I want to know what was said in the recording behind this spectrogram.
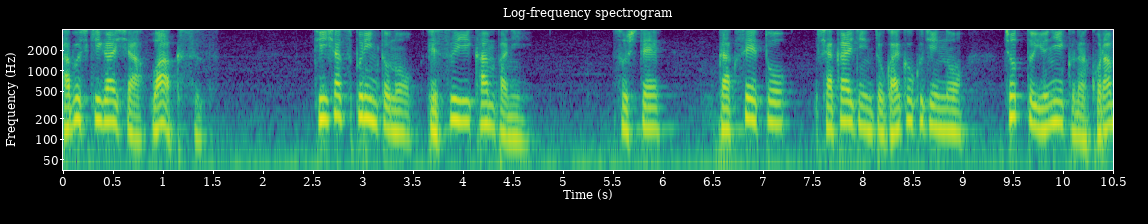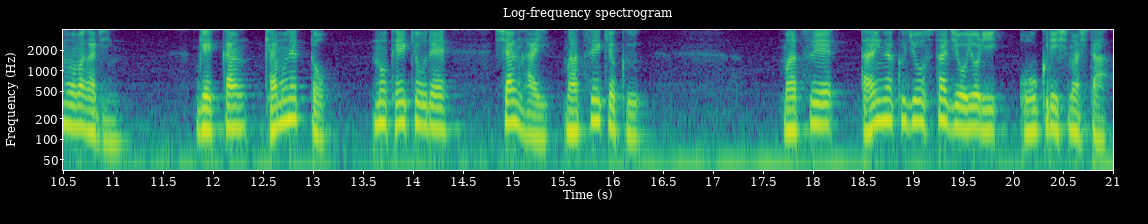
株式会社ワークス。T シャツプリントの SE カンパニー。そして学生と社会人と外国人のちょっとユニークなコラムマガジン。月刊キャムネットの提供で上海松江局松江大学城スタジオよりお送りしました。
